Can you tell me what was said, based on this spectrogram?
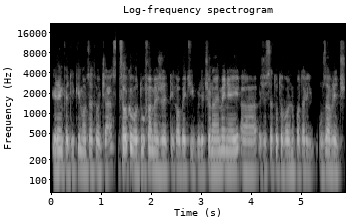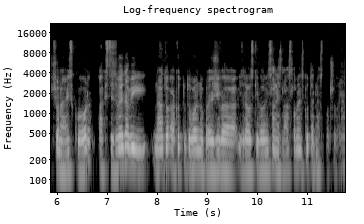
Irenka, díky moc za tvoj čas. Celkovo dúfame, že tých obetí bude čo najmenej a že sa túto vojnu podarí uzavrieť čo najskôr. Ak ste zvedaví na to, ako túto vojnu prežíva izraelský veľvyslanec na Slovensku, tak nás počúvajte.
